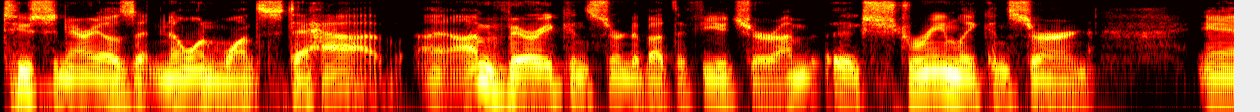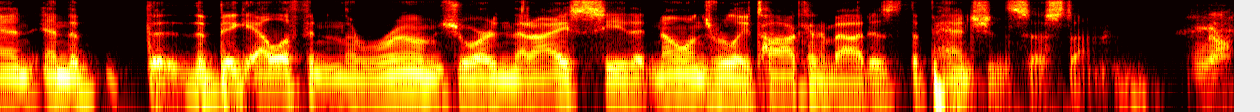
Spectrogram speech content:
Two scenarios that no one wants to have. I- I'm very concerned about the future. I'm extremely concerned. And, and the, the, the big elephant in the room, Jordan, that I see that no one's really talking about is the pension system. No.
